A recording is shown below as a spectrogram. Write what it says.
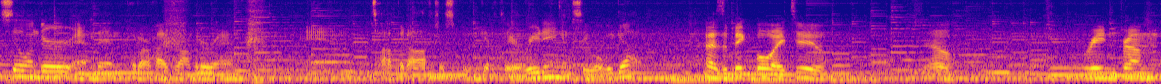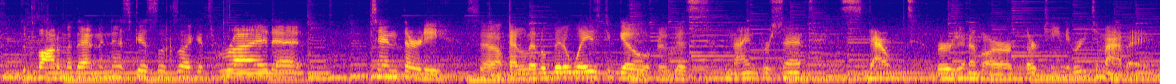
cylinder and then put our hydrometer in top it off just so we can get a clear reading and see what we got. That's a big boy too. So reading from the bottom of that meniscus looks like it's right at 1030. So got a little bit of ways to go for this 9% stout version of our 13 degree Tamave.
